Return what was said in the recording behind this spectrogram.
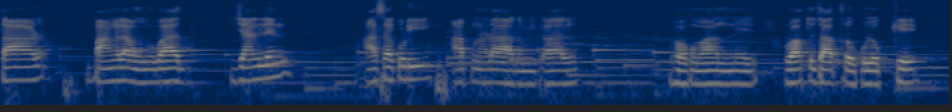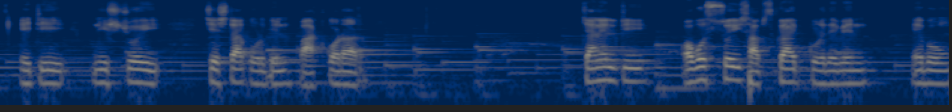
তার বাংলা অনুবাদ জানলেন। আশা করি আপনারা আগামীকাল ভগবানের রথযাত্রা উপলক্ষে এটি নিশ্চয়ই চেষ্টা করবেন পাঠ করার। চ্যানেলটি অবশ্যই সাবস্ক্রাইব করে দেবেন এবং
